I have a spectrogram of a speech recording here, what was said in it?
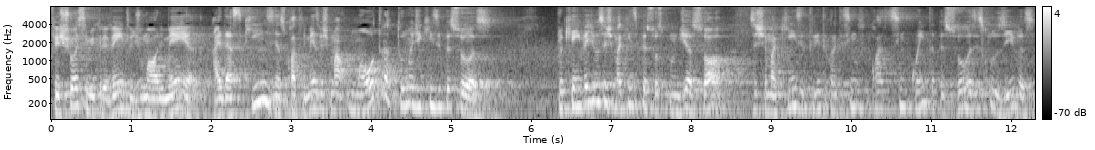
Fechou esse microevento de uma hora e meia, aí das 15 às 4 e meia você vai chamar uma outra turma de 15 pessoas. Porque em vez de você chamar 15 pessoas por um dia só, você chama 15, 30, 45, quase 50 pessoas exclusivas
